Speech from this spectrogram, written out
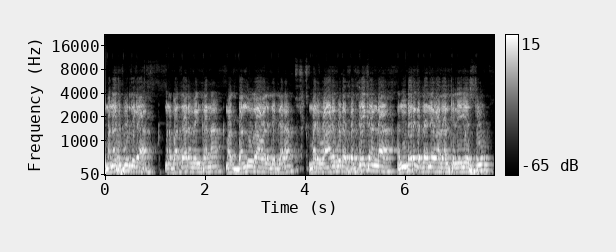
మనస్ఫూర్తిగా మన బద్దారం వెంకన్న మాకు బంధువు కావాలి దగ్గర. మరి వారు కూడా ప్రత్యేకంగా అందరికి ధన్యవాదాలు తెలియజేస్తూ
